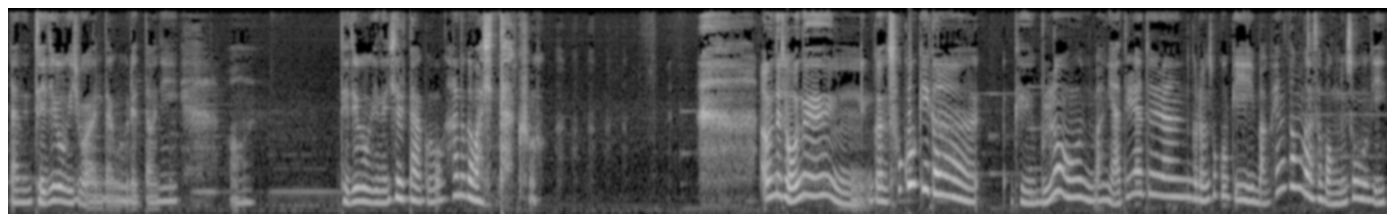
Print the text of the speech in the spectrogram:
나는 돼지고기 좋아한다고 그랬더니, 어, 돼지고기는 싫다고, 한우가 맛있다고. 아, 근데 저는, 그니까 소고기가 그 물론 막 야들야들한 그런 소고기 막 횡성 가서 먹는 소고기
